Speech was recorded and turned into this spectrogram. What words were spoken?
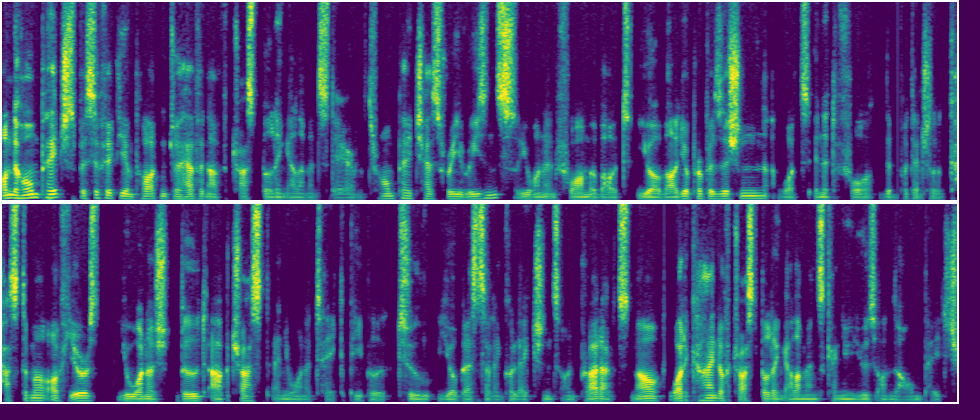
On the homepage, specifically important to have enough trust building elements there. The homepage has three reasons. You want to inform about your value proposition, what's in it for the potential customer of yours. You want to build up trust and you want to take people to your best selling collections on products. Now, what kind of trust building elements can you use on the homepage?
